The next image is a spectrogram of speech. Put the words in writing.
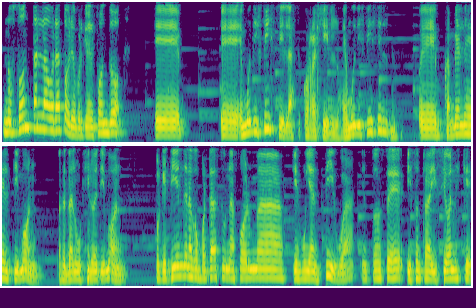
no son tan laboratorios, porque en el fondo eh, eh, es muy difícil corregirlo, es muy difícil eh, cambiarles el timón hacer darle un giro de timón, porque tienden a comportarse de una forma que es muy antigua, entonces, y son tradiciones que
